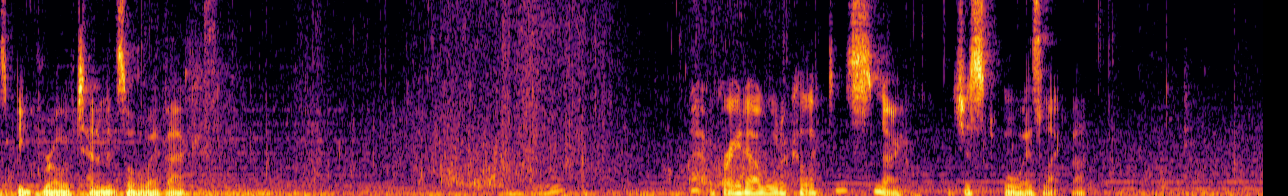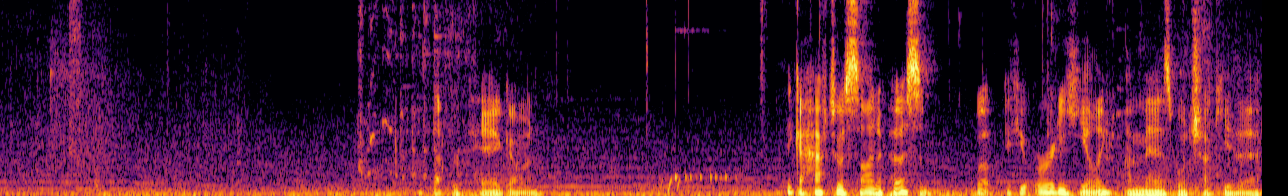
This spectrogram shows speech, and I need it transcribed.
Nice big row of tenements all the way back. I upgrade our water collectors? No, just always like that. How's that repair going? I think I have to assign a person. Well, if you're already healing, I may as well chuck you there.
